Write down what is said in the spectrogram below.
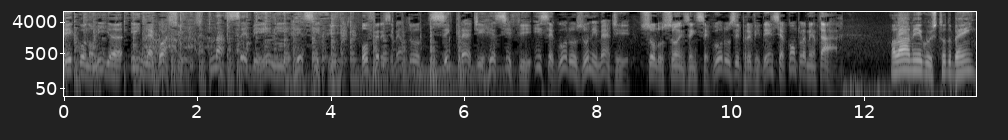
Economia e Negócios, na CBN Recife. Oferecimento Cicred Recife e Seguros Unimed. Soluções em seguros e previdência complementar. Olá, amigos, tudo bem?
